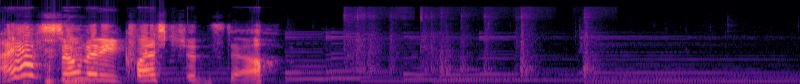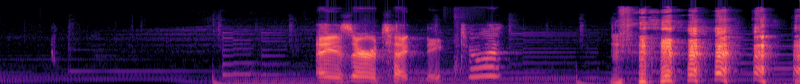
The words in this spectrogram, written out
I have so many questions now. Hey, is there a technique to it?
